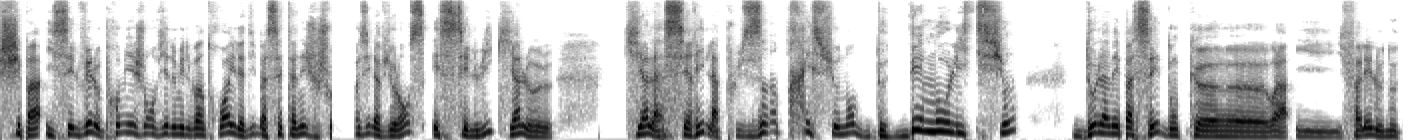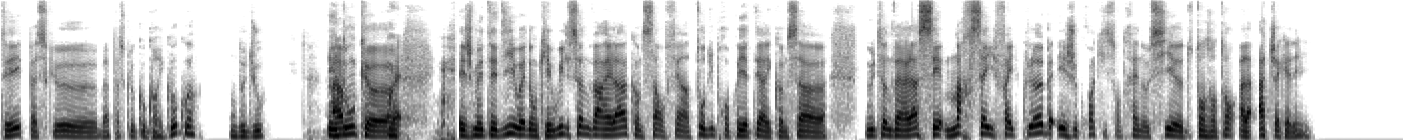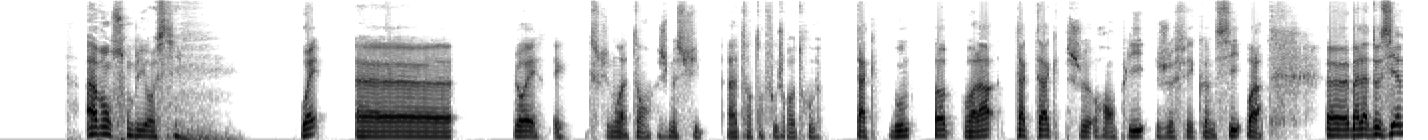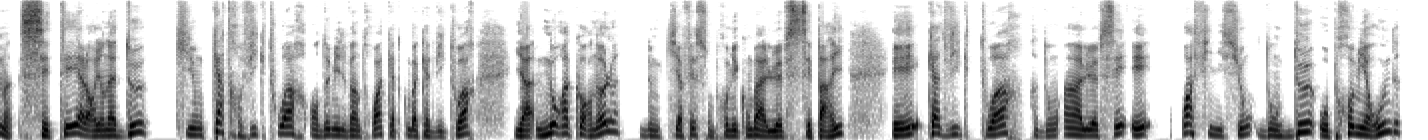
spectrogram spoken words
je sais pas, il s'est levé le 1er janvier 2023. Il a dit, bah, cette année, je choisis la violence. Et c'est lui qui a le, qui a la série la plus impressionnante de démolition de l'année passée. Donc euh, voilà, il fallait le noter parce que bah parce que Cocorico quoi, on de Dieu. Et ah, donc euh, et je m'étais dit ouais donc et Wilson Varela comme ça on fait un tour du propriétaire et comme ça euh, Wilson Varela c'est Marseille Fight Club et je crois qu'il s'entraîne aussi de temps en temps à la Hatch Academy. Avant son Big Rusty. Ouais. Euh... excuse-moi, attends, je me suis. Attends, attends, faut que je retrouve. Tac, boum, hop, voilà, tac, tac, je remplis, je fais comme si, voilà. Euh, bah, la deuxième, c'était, alors il y en a deux qui ont quatre victoires en 2023, quatre combats, quatre victoires. Il y a Nora Cornol, qui a fait son premier combat à l'UFC Paris, et quatre victoires, dont un à l'UFC et trois finitions, dont deux au premier round.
